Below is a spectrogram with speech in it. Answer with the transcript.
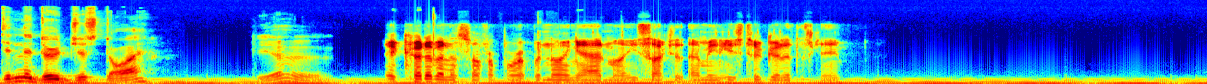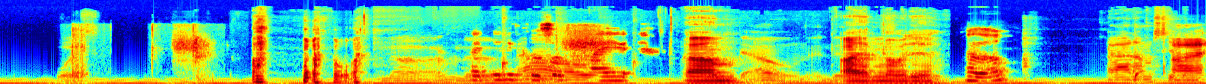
Didn't the dude just die? Yeah. It could have been a self report, but knowing Adma, he sucks at I mean, he's too good at this game. What? What? No, I don't Why know. did it go so No. quiet? um, Down, and then I have no idea. Hello? Adam Aye.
